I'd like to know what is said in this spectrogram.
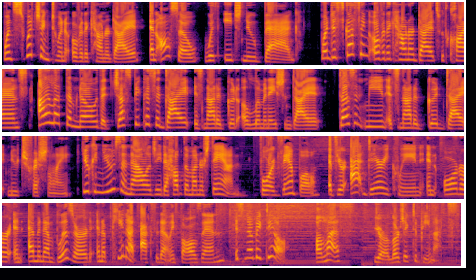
when switching to an over the counter diet and also with each new bag. When discussing over the counter diets with clients, I let them know that just because a diet is not a good elimination diet, doesn't mean it's not a good diet nutritionally. You can use analogy to help them understand. For example, if you're at Dairy Queen and order an M&M Blizzard and a peanut accidentally falls in, it's no big deal, unless you're allergic to peanuts.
